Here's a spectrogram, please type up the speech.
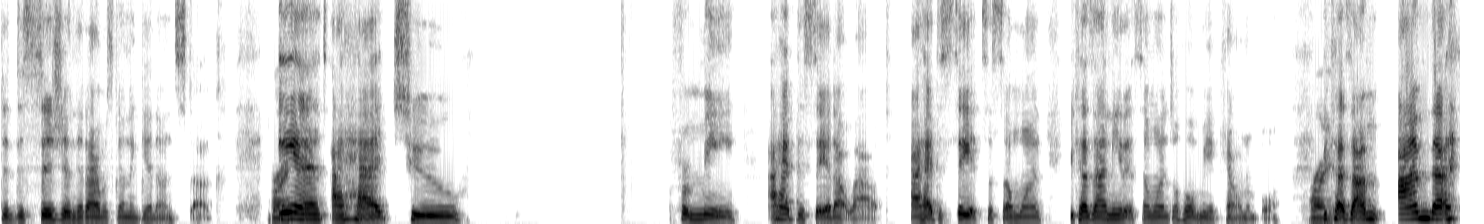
the decision that i was going to get unstuck right. and i had to for me i had to say it out loud I had to say it to someone because I needed someone to hold me accountable. Right. Because I'm I'm that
